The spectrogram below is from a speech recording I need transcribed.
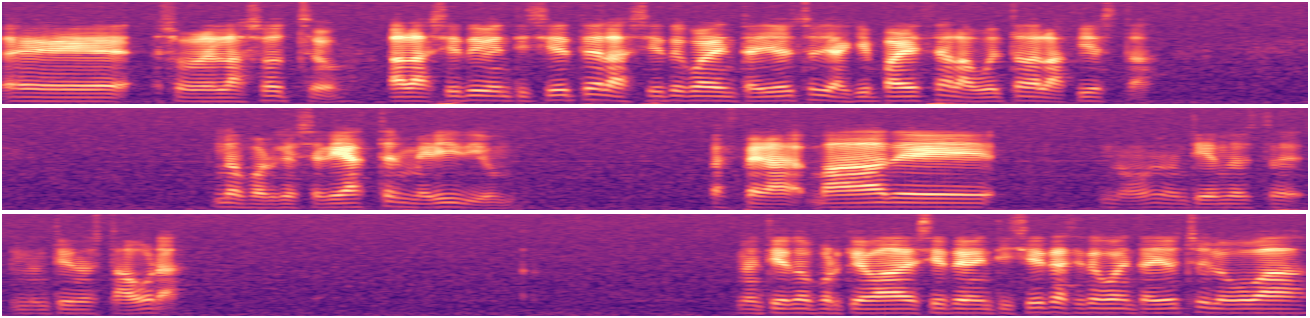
Eh, sobre las 8. A las 7 y 27, a las 7 y 48 y aquí parece a la vuelta de la fiesta. No, porque sería After Meridium. Espera, va de... No, no entiendo, este, no entiendo esta hora. No entiendo por qué va de 7.27 a 7.48 y luego va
